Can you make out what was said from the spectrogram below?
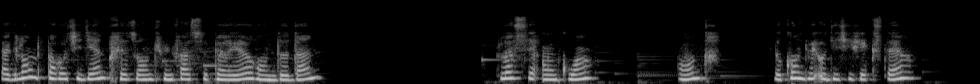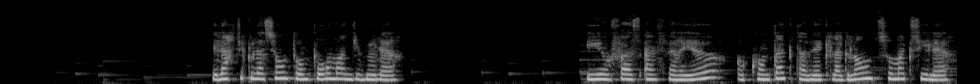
La glande parotidienne présente une face supérieure en deux danes, placée en coin entre le conduit auditif externe et l'articulation temporomandibulaire et une face inférieure au contact avec la glande sous-maxillaire.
